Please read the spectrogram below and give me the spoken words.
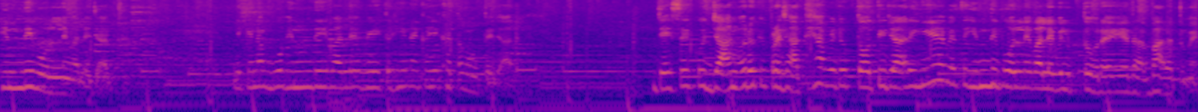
हिंदी बोलने वाले ज़्यादा हैं। लेकिन अब वो हिंदी वाले भी कहीं ना कहीं ख़त्म होते जा रहे हैं। जैसे कुछ जानवरों की प्रजातियाँ विलुप्त होती जा रही हैं, वैसे हिंदी बोलने वाले विलुप्त हो रहे हैं भारत में।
